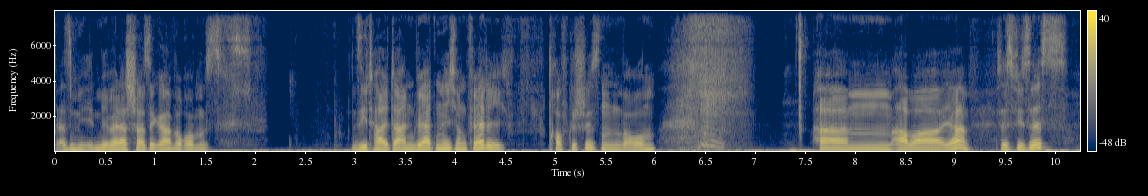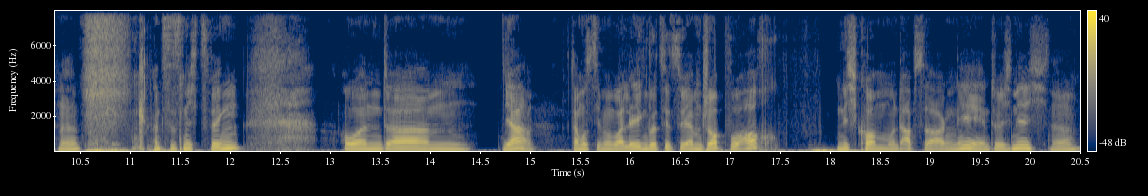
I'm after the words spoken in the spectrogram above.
Also mir, mir wäre das scheißegal, warum. Es sieht halt deinen Wert nicht und fertig. Drauf geschissen, warum? Ähm, aber ja, es ist wie es ist. Ne? Kannst es nicht zwingen. Und ähm, ja, da musst du immer überlegen, wird sie zu ihrem Job, wo auch nicht kommen und absagen? Nee, natürlich nicht. Ne?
